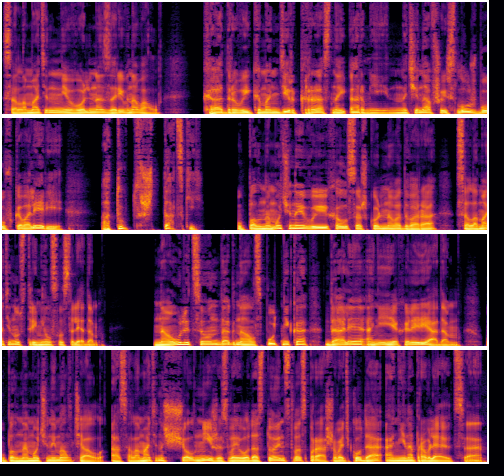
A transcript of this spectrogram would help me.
Соломатин невольно заревновал. Кадровый командир Красной Армии, начинавший службу в кавалерии, а тут штатский. Уполномоченный выехал со школьного двора, Соломатин устремился следом. На улице он догнал спутника, далее они ехали рядом. Уполномоченный молчал, а Соломатин счел ниже своего достоинства спрашивать, куда они направляются.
